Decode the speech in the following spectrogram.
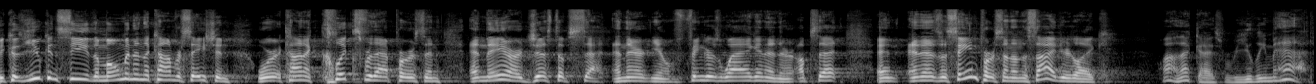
Because you can see the moment in the conversation where it kind of clicks for that person and they are just upset and they're, you know, fingers wagging and they're upset. And, and as a sane person on the side, you're like, wow, that guy's really mad.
